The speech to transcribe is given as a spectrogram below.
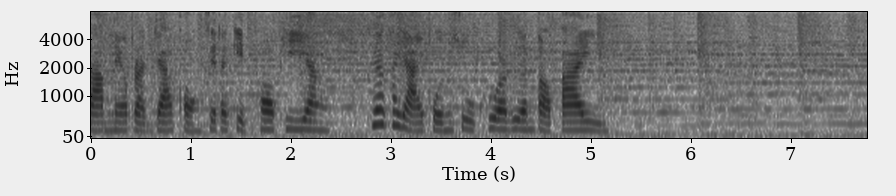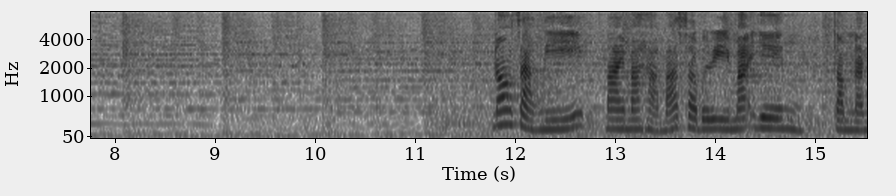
ตามแนวปรัชญาของเศรษฐกิจพอเพียง เพื่อขยายผลสู่ครัวเรือนต่อไปนอกจากนี้ นายมหามาสบรีมะเยง กำนัน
